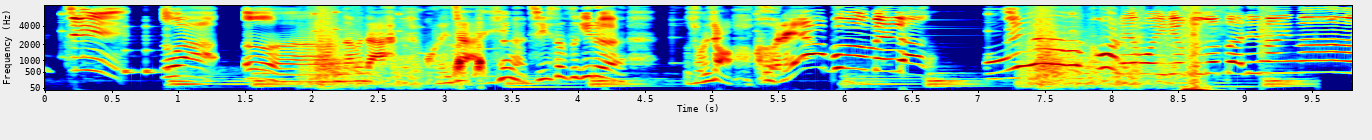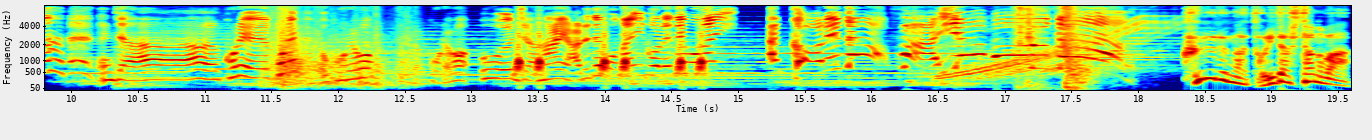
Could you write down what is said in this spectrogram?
ッジはうーんダメだ。これじゃあ火が小さすぎる。それじゃあフレアブーメラン。いやーこれも威力が足りないな。じゃあこれこれ？これはこれはうーじゃない。あれでもない。これでもないルルが取り出したのは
